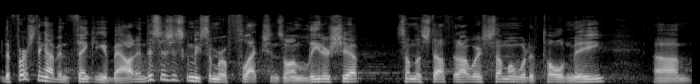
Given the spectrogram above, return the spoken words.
the first thing I've been thinking about, and this is just going to be some reflections on leadership, some of the stuff that I wish someone would have told me um,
